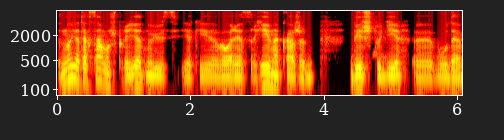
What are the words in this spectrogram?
Ну, я так само ж приєднуюсь, як і Валерія Сергіївна каже, більш тоді е, буде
